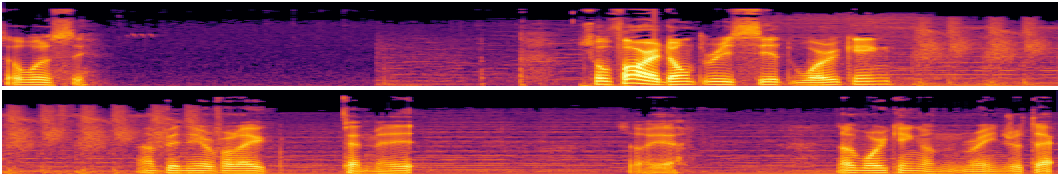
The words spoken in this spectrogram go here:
So we'll see. So far, I don't really see it working. I've been here for like 10 minutes. So yeah. Not working on range attack.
